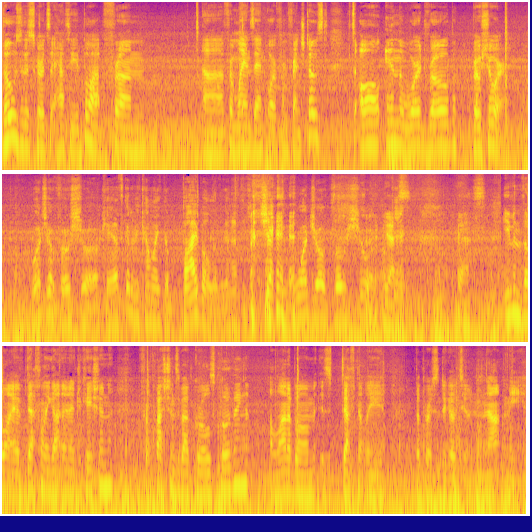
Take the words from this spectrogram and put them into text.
those are the skirts that have to be bought from uh, from Land's End or from French Toast. It's all in the wardrobe brochure. wardrobe brochure. Okay, that's going to become like the Bible that we're going to have to keep checking wardrobe brochure. Okay. Yes. Yes. Even though I have definitely gotten an education for questions about girls' clothing, Alana Bohm is definitely the person to go to, not me.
